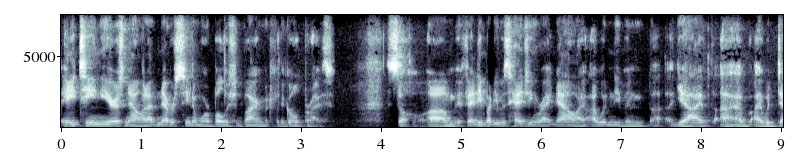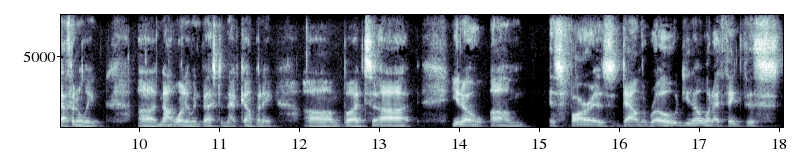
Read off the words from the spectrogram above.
18 years now, and I've never seen a more bullish environment for the gold price. So um, if anybody was hedging right now, I, I wouldn't even. Uh, yeah, I, I, I, would definitely uh, not want to invest in that company. Um, but uh, you know. Um, as far as down the road, you know, when I think this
